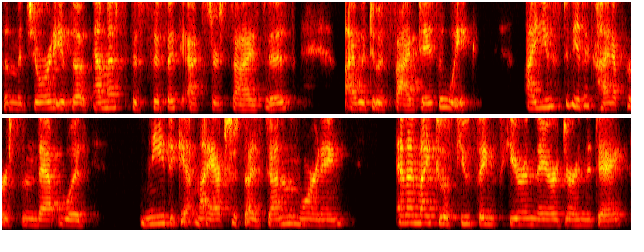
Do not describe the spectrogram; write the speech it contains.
the majority of the MS specific exercises. I would do it five days a week. I used to be the kind of person that would need to get my exercise done in the morning, and I might do a few things here and there during the day.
